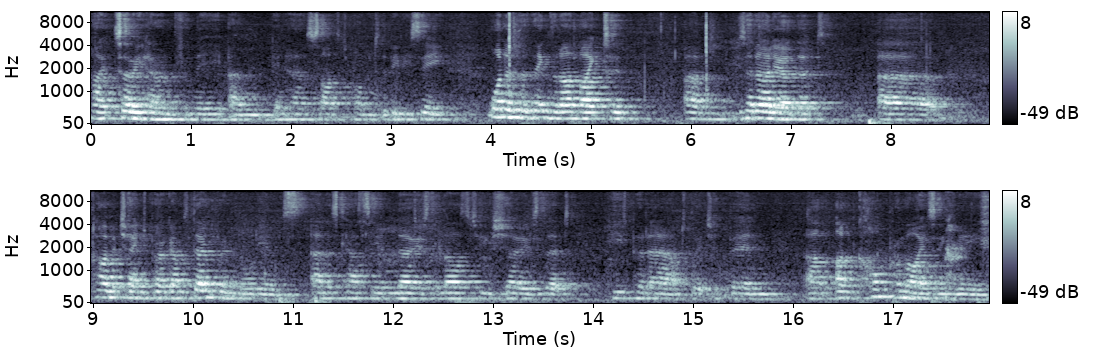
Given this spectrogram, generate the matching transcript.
Hi, Zoe Heron from the um, in-house science department of the BBC. One of the things that I'd like to, um, you said earlier that uh, climate change programs don't bring an audience, and as Cassian knows, the last two shows that he's put out, which have been um, uncompromisingly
